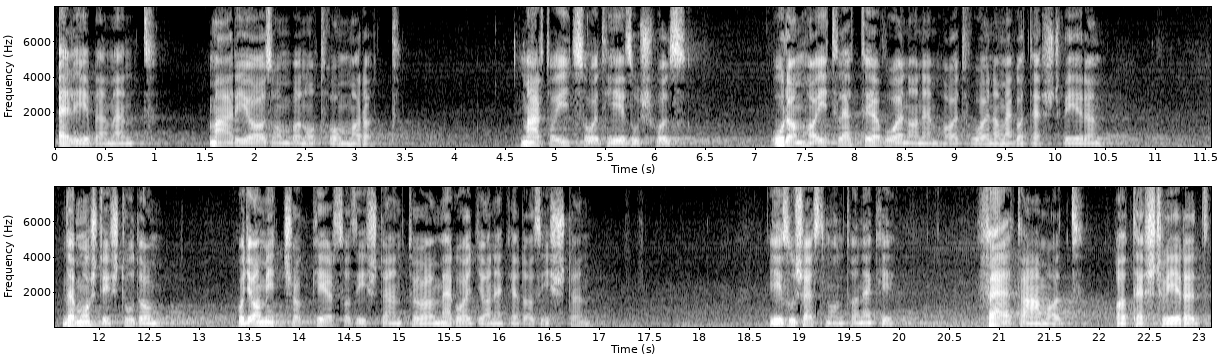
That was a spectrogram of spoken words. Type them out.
elébe ment, Mária azonban otthon maradt. Márta így szólt Jézushoz, Uram, ha itt lettél volna, nem halt volna meg a testvérem. De most is tudom, hogy amit csak kérsz az Istentől, megadja neked az Isten. Jézus ezt mondta neki, feltámad a testvéred.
